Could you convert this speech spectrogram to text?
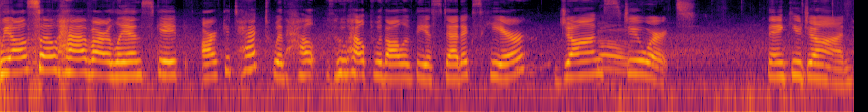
We also have our landscape architect with help, who helped with all of the aesthetics here, John oh. Stewart. Thank you, John.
